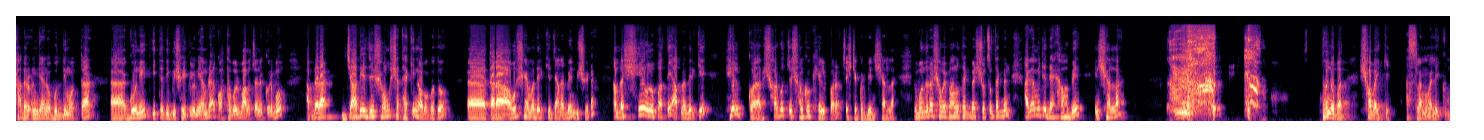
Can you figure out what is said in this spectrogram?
সাধারণ জ্ঞান ও বুদ্ধিমত্তা গণিত ইত্যাদি বিষয়গুলো নিয়ে আমরা কথা বলব, আলোচনা করব। আপনারা যাদের যে সমস্যা থাকে নবাগত তারা অবশ্যই আমাদেরকে জানাবেন বিষয়টা। আমরা সে অনুপাতে আপনাদেরকে হেল্প করার, সর্বোচ্চ সংখ্যক হেল্প করার চেষ্টা করব ইনশাল্লাহ তো বন্ধুরা, সবাই ভালো থাকবেন, সুস্থ থাকবেন। আগামীতে দেখা হবে ইনশাল্লাহ ধন্যবাদ সবাইকে। আসসালামু আলাইকুম।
